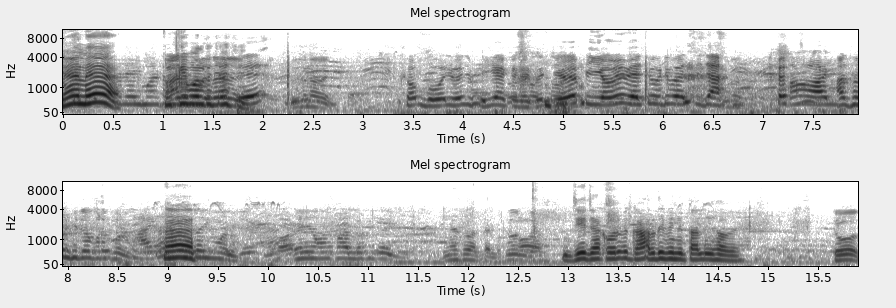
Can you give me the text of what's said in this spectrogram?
নে নে। তুই কি বলতে চাইছিস? সব গোল গোল ভেঙে একটা করছে পিওমে বেশি উঠে পারছি যা। হ্যাঁ। যে যা করবে গাল দিবি না তাহলেই হবে। তোর।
